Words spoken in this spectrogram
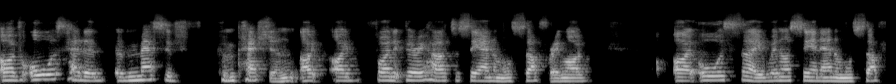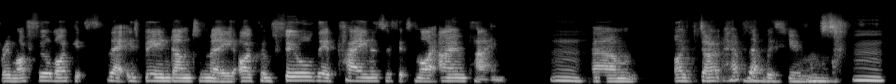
I've always had a, a massive compassion. I, I find it very hard to see animals suffering. I I always say when I see an animal suffering, I feel like it's that is being done to me. I can feel their pain as if it's my own pain. Mm. Um, I don't have that with humans. Mm.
